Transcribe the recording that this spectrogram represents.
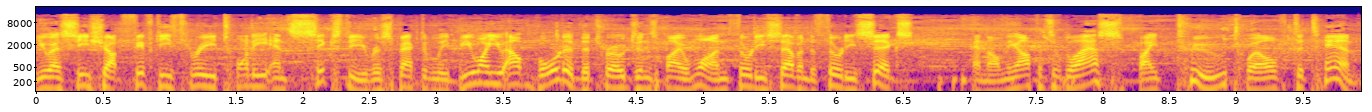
USC shot 53, 20, and 60 respectively. BYU outboarded the Trojans by one, 37 to 36, and on the offensive glass by two, 12 to 10.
